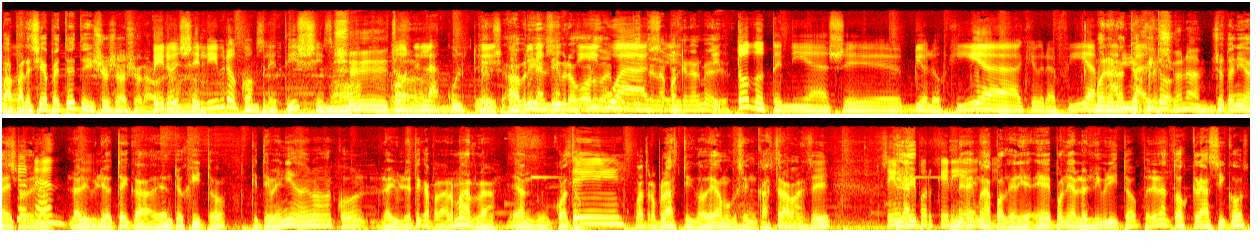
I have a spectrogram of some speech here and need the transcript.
Aparecía Petete y yo ya lloraba. Pero no, ese no. libro completísimo, Sí, con las cult- ¿Qué es? Abrí el culturas libro gordo de Petete en la página del medio. eh, todo tenías, eh, biología, geografía, Bueno, en. Anteojito, Impresionante. yo tenía esto de la, biblioteca de Anteojito, que te venía además con la biblioteca para armarla. Eran cuatro, Sí. cuatro plásticos, digamos, que se encastraban así. Sí, Y una ahí- porquería. era una sí. porquería. Y ahí ponían los libritos, pero eran todos clásicos,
